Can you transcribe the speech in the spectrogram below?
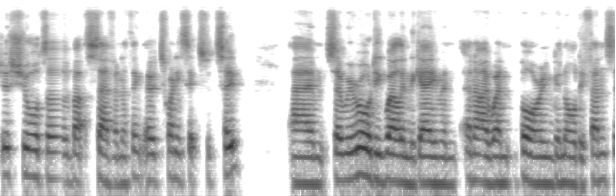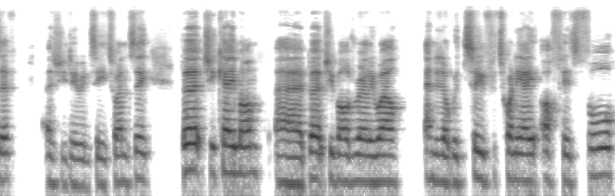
just short of about seven, I think they were 26 for two. Um, so we were already well in the game, and, and I went boring and all defensive, as you do in T20. Birchie came on. Uh, Birchie bowled really well, ended up with two for 28 off his four.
